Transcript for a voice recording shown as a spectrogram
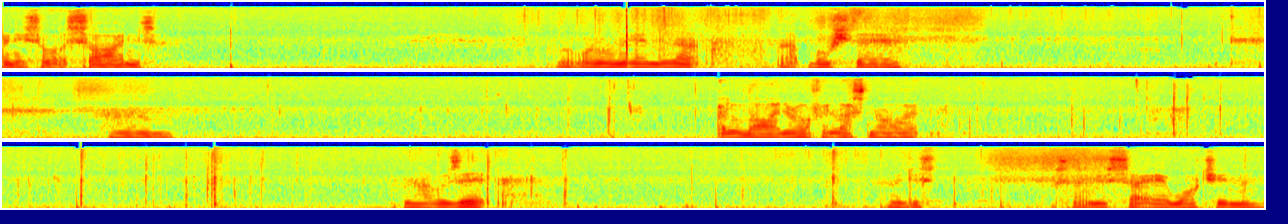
any sort of signs. Got one on the end of that that bush there. Um, had a liner off it last night. And that was it. I just, so just sat here watching and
